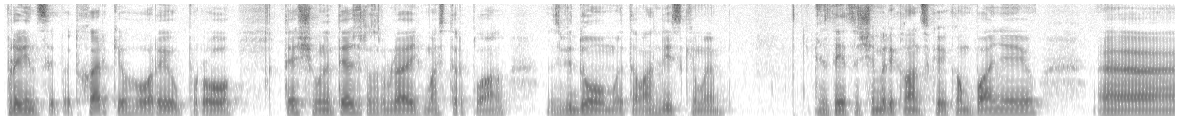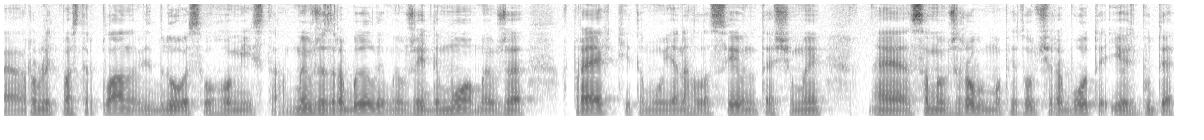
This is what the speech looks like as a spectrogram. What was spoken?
принципи. Харків говорив про те, що вони теж розробляють майстер-план з відомими там англійськими, здається, чи американською компанією. Е, Роблять майстер-план відбудови свого міста. Ми вже зробили, ми вже йдемо, ми вже в проєкті, тому я наголосив на те, що ми е, саме вже робимо підготовчі роботи, і ось буде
